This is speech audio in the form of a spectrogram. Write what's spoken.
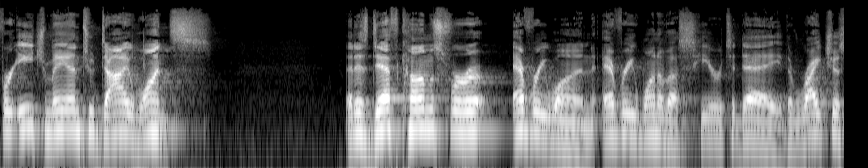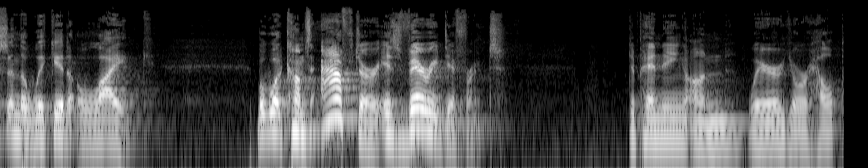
for each man to die once. That his death comes for everyone, every one of us here today, the righteous and the wicked alike. But what comes after is very different, depending on where your help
